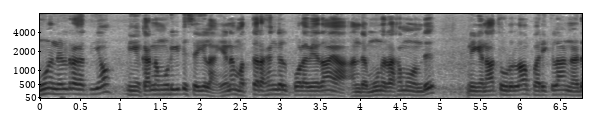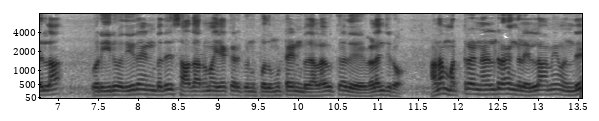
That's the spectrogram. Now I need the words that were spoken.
மூணு நெல் ரகத்தையும் நீங்கள் கண்ணை மூடிக்கிட்டு செய்யலாம். ஏன்னா மற்ற ரகங்கள் போலவே தான் அந்த மூணு ரகமும் வந்து நீங்கள் நாற்று விடலாம் பறிக்கலாம் நடலாம். ஒரு இருபது வீதம் என்பது சாதாரணமாக ஏக்கருக்கு முப்பது மூட்டை என்பது அளவுக்கு அது விளைஞ்சிரும். ஆனால் மற்ற நெல் ரகங்கள் எல்லாமே வந்து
